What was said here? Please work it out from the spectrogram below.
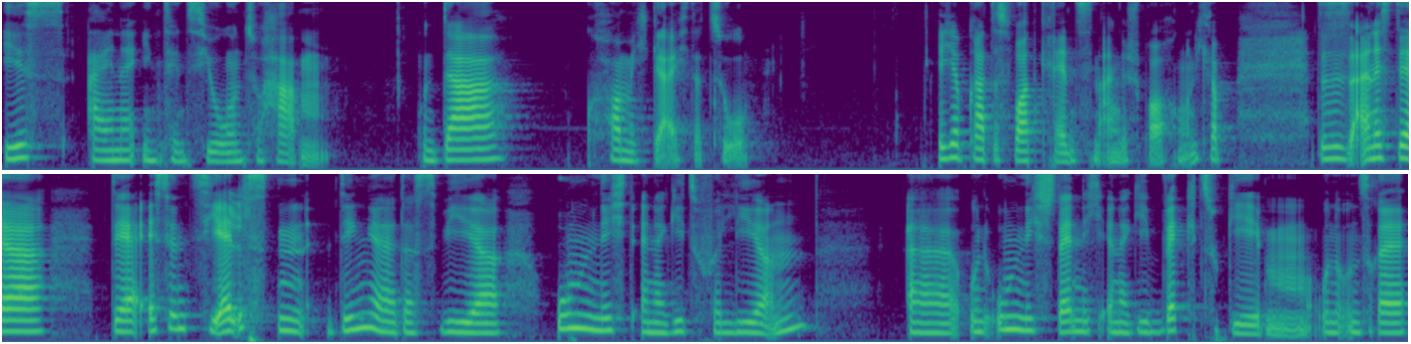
ist eine Intention zu haben. Und da komme ich gleich dazu. Ich habe gerade das Wort Grenzen angesprochen und ich glaube, das ist eines der, der essentiellsten Dinge, dass wir, um nicht Energie zu verlieren äh, und um nicht ständig Energie wegzugeben und unsere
